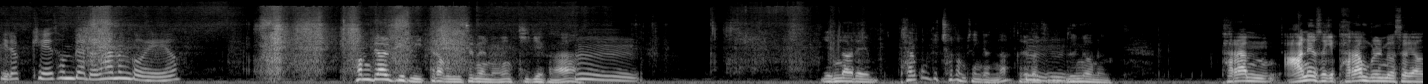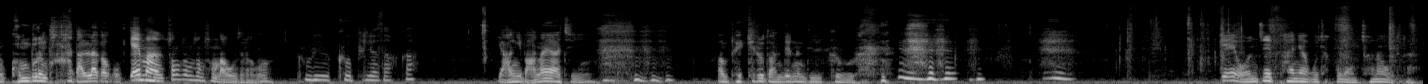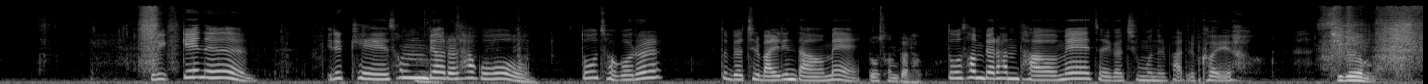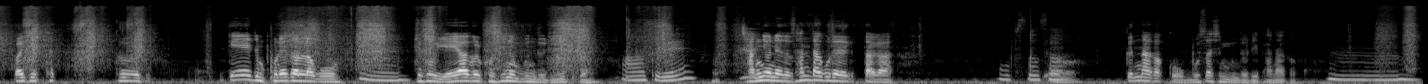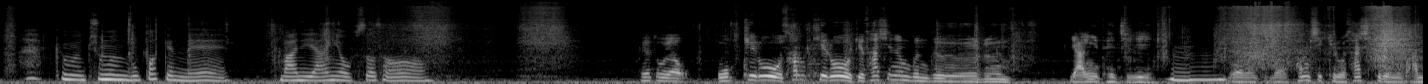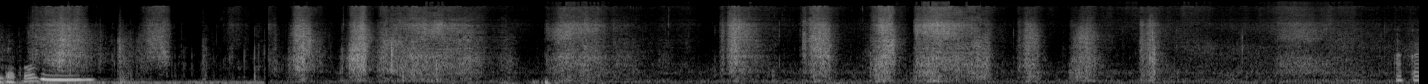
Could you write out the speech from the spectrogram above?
이렇게 선별을 하는 거예요. 선별기도 있더라고 요즘에는 기계가 음, 옛날에 팔공기처럼 생겼나? 그래가지고 음, 음. 넣으면은 바람 안에서 이게 바람 불면서 그냥 건불은 다 날아가고 음. 깨만 송송송송 나오더라고. 우리 그거 빌려서 할까? 양이 많아야지. 한 100kg도 안 되는데 그. 깨 언제 파냐고 자꾸 그냥 전화 오더라. 우리 깨는 이렇게 선별을 하고 음. 또 저거를 또 며칠 말린 다음에 또 선별하고. 또 선별한 다음에 저희가 주문을 받을 거예요. 지금 막 이렇게 그깨 좀 보내달라고 음. 계속 예약을 거시는 분들이 있어. 아 그래? 작년에도 산다고 그랬다가 없어서. 어, 끝나갖고 못 사신 분들이 많아갖고. 음. 그러면 주문 못 받겠네. 많이 양이 없어서. 그래도 야 5kg, 3kg 이렇게 사시는 분들은 양이 되지. 음. 왜냐면 뭐 30kg, 40kg는 안 되고. 음.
